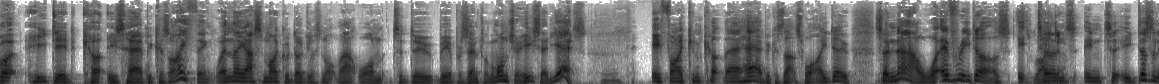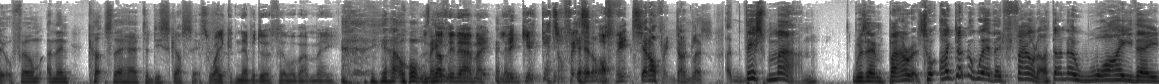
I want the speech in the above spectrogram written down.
But he did cut his hair because I think when they asked Michael Douglas, not that one, to do be a presenter on the one show, he said yes, hmm. if I can cut their hair because that's what I do. So hmm. now whatever he does, it turns into he does a little film and then cuts their hair to discuss it. That's why he could never do a film about me. yeah, There's me- nothing there, mate. Get, get off it. Get off, it. Get off it, Douglas. This man was embarrassed. So I don't know where they'd found it. I don't know why they,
